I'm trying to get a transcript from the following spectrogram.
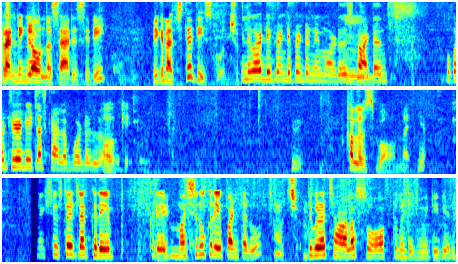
ట్రెండింగ్లో ఉన్న శారీస్ ఇవి. మీకు నచ్చితే తీసుకోవచ్చు. ఇది కూడా డిఫరెంట్ డిఫరెంట్ ఉన్నాయి మోడల్స్ ప్యాటర్న్స్ ఒకటి చూడండి ఇట్లా స్కాలప్ బార్డర్లో ఓకే. ఇవి. కలర్స్ బాగున్నాయి. నెక్స్ట్ చూస్తే ఇట్లా క్రేప్ క్రేప్ మష్రూ క్రేప్ అంటారు. అచ్చా. ఇది కూడా చాలా సాఫ్ట్గా ఉంటుంది మెటీరియల్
